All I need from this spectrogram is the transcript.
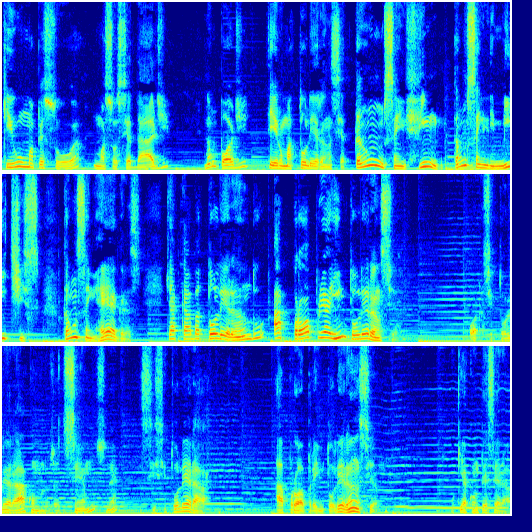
Que uma pessoa, uma sociedade, não pode ter uma tolerância tão sem fim, tão sem limites, tão sem regras, que acaba tolerando a própria intolerância. Ora, se tolerar, como nós já dissemos, né? se se tolerar a própria intolerância, o que acontecerá?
